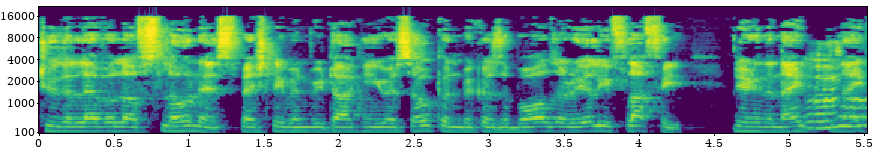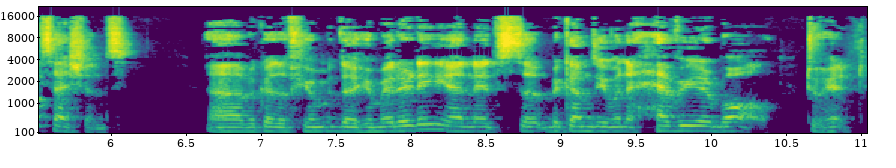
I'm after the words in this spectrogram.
to the level of slowness, especially when we're talking U.S. Open, because the balls are really fluffy during the night mm-hmm. night sessions uh, because of hum- the humidity, and it uh, becomes even a heavier ball to hit.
